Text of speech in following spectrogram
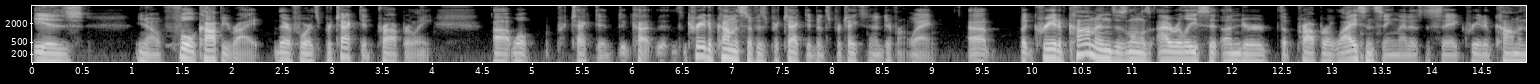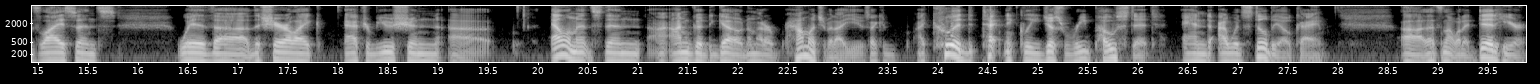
is, you know, full copyright. Therefore, it's protected properly. Uh, well, protected. Creative Commons stuff is protected, but it's protected in a different way. Uh, but Creative Commons, as long as I release it under the proper licensing, that is to say, a Creative Commons license with uh, the share alike attribution uh, elements, then I- am good to go. No matter how much of it I use, I could I could technically just repost it, and I would still be okay. Uh, that's not what I did here.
